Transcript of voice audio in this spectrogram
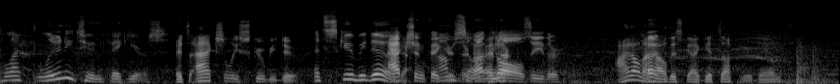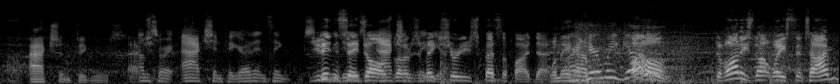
collect Looney Tune figures. It's actually Scooby Doo. It's Scooby Doo. Action I'm figures, they're not And that- dolls either. I don't know But- how this guy gets up here, Dan. Action figures. I'm sorry, action figure. I didn't think. You didn't say dolls, action but I was just make sure you specified that. When they All right, here we go. Uh-oh. Devonte's not wasting time.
